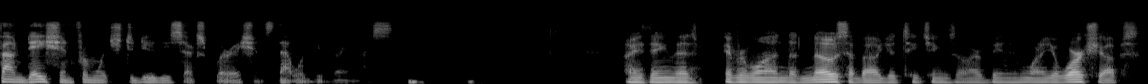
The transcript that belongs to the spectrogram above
foundation from which to do these explorations. That would be very nice. I think that everyone that knows about your teachings or been in one of your workshops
